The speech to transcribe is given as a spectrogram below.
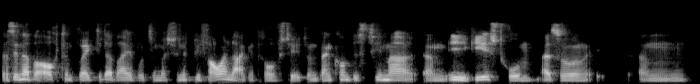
Da sind aber auch dann Projekte dabei, wo zum Beispiel eine PV-Anlage draufsteht. Und dann kommt das Thema ähm, EEG-Strom, also ähm,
